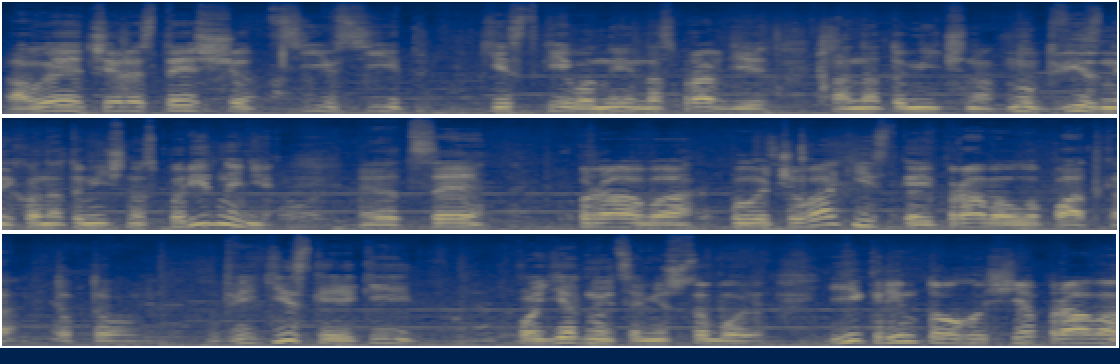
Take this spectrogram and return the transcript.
Але через те, що ці всі кістки вони насправді анатомічно, ну дві з них анатомічно споріднені, е, це права плечова кістка і права лопатка. Тобто дві кістки, які поєднуються між собою. І крім того, ще права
